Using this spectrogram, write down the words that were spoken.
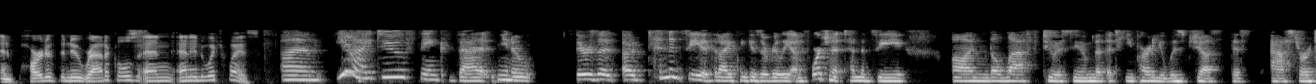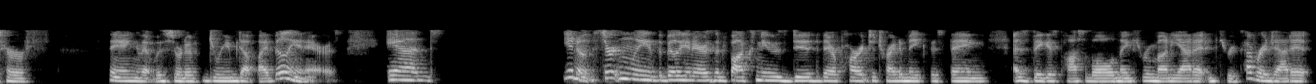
and part of the new radicals and and in which ways um, yeah i do think that you know there's a, a tendency that i think is a really unfortunate tendency on the left to assume that the tea party was just this astroturf thing that was sort of dreamed up by billionaires and you know, certainly the billionaires and Fox News did their part to try to make this thing as big as possible, and they threw money at it and threw coverage at it.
